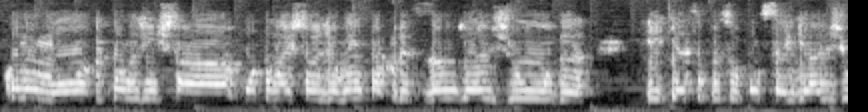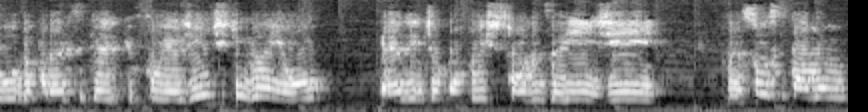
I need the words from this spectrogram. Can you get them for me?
comemora. Quando a gente está contando a história de alguém que está precisando de ajuda e que essa pessoa consegue ajuda, parece que, que foi a gente que ganhou. É, a gente já contou histórias aí de pessoas que estavam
